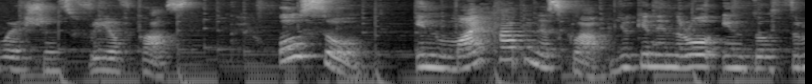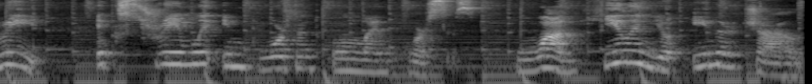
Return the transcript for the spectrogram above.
questions free of cost. Also, in my happiness club, you can enroll into three extremely important online courses. One, healing your inner child.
